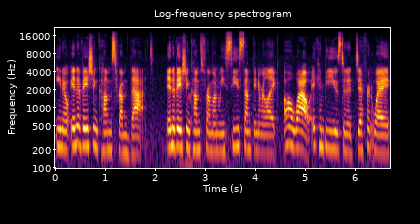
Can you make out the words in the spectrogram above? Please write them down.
you know, innovation comes from that. Innovation comes from when we see something and we're like, oh, wow, it can be used in a different way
